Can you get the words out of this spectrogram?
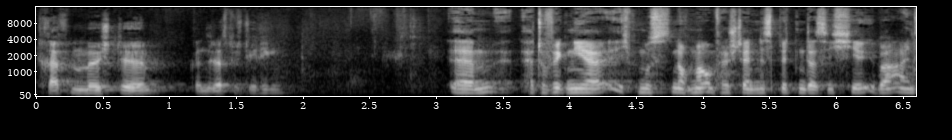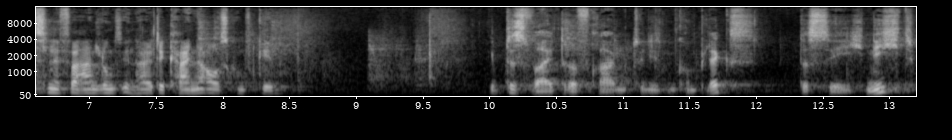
treffen möchte. Können Sie das bestätigen? Ähm, Herr Tofik Nia, ich muss noch mal um Verständnis bitten, dass ich hier über einzelne Verhandlungsinhalte keine Auskunft gebe. Gibt es weitere Fragen zu diesem Komplex? Das sehe ich nicht.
